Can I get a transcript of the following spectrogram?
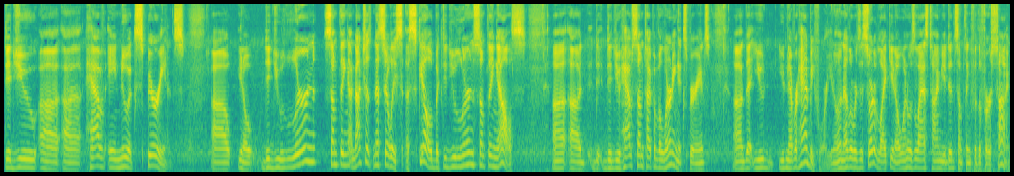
Did you uh, uh, have a new experience? Uh, you know, did you learn something, not just necessarily a skill, but did you learn something else? Uh, uh, did you have some type of a learning experience uh, that you you never had before? You know, in other words, it's sort of like you know, when was the last time you did something for the first time?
